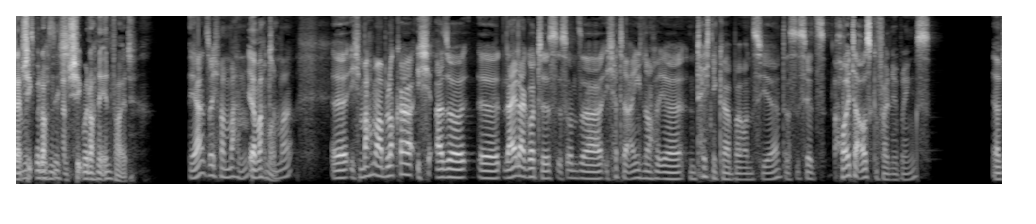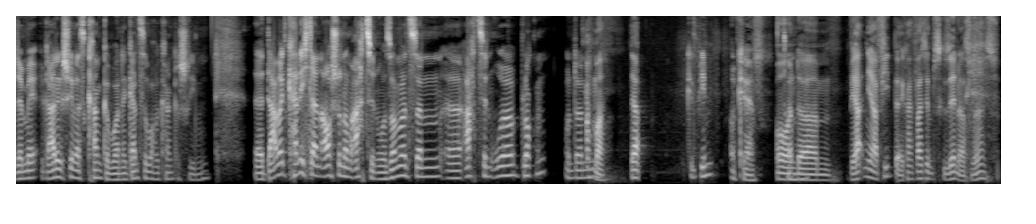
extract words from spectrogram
Dann schick, mir doch, dann schick mir doch eine Invite. Ja, soll ich mal machen? Ja, mach Warte mal. Äh, ich mach mal Blocker. Ich, also, äh, leider Gottes ist unser, ich hatte eigentlich noch äh, einen Techniker bei uns hier. Das ist jetzt heute ausgefallen übrigens. Ja, der hat mir gerade geschrieben, er ist krank geworden, eine ganze Woche krank geschrieben. Äh, damit kann ich dann auch schon um 18 Uhr. Sollen wir uns dann äh, 18 Uhr blocken? Und dann Mach mal. Ja. Gib ihm? Okay. Und ähm, wir hatten ja Feedback, ich weiß nicht, ob du es gesehen hast, ne? Es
